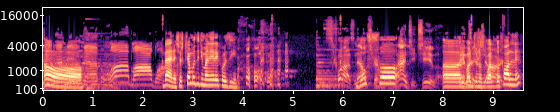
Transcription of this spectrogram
Oh. Bene, cerchiamo di rimanere così. Buffo uh, rivolge uno sguardo folle?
